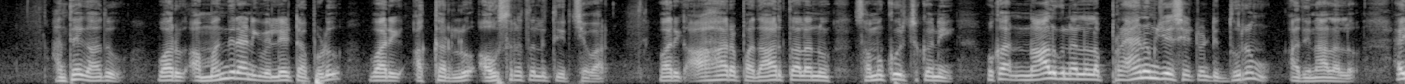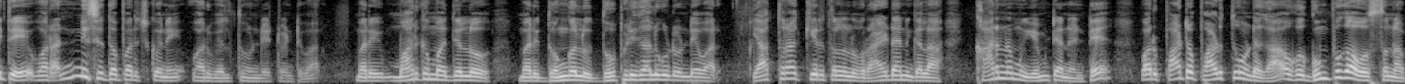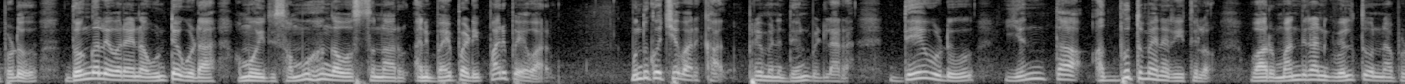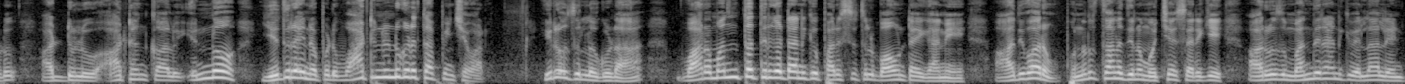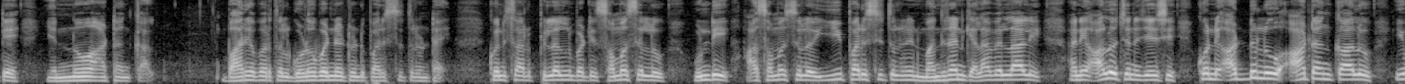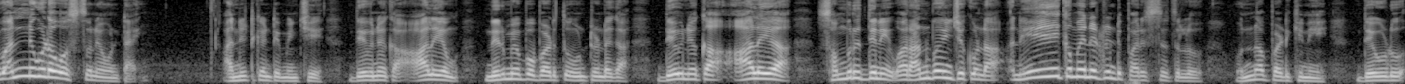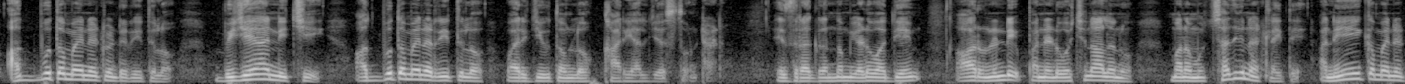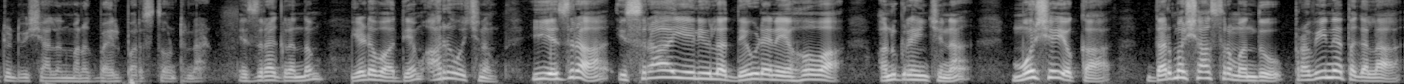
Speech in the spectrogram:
అంతేకాదు వారు ఆ మందిరానికి వెళ్ళేటప్పుడు వారి అక్కర్లు అవసరతలు తీర్చేవారు. వారికి ఆహార పదార్థాలను సమకూర్చుకొని ఒక నాలుగు నెలల ప్రయాణం చేసేటువంటి దూరం ఆ దినాలలో. అయితే వారు అన్ని సిద్ధపరచుకొని వారు వెళ్తూ ఉండేటువంటి వారు. మరి మార్గం మధ్యలో మరి దొంగలు దోపిడిగాలు కూడా ఉండేవారు. యాత్రా కీర్తనలు వ్రాయడానికి గల కారణం ఏమిటనంటే వారు పాట పాడుతూ ఉండగా ఒక గుంపుగా వస్తున్నప్పుడు దొంగలు ఎవరైనా ఉంటే కూడా అమ్మో ఇది సమూహంగా వస్తున్నారు అని భయపడి పారిపోయేవారు. ముందుకొచ్చేవారు కాదు. ప్రేమైన దేవుని బిడ్డలారా దేవుడు ఎంత అద్భుతమైన రీతిలో వారు మందిరానికి వెళ్తూ ఉన్నప్పుడు అడ్డులు ఆటంకాలు ఎన్నో ఎదురైనప్పుడు వాటి నుండి కూడా తప్పించేవారు. ఈ రోజుల్లో కూడా వారమంతా తిరగటానికి పరిస్థితులు బాగుంటాయి కానీ ఆదివారం పునరుత్న దినం వచ్చేసరికి ఆ రోజు మందిరానికి వెళ్ళాలి అంటే ఎన్నో ఆటంకాలు భార్యాభర్తలు గొడవబడినటువంటి పరిస్థితులు ఉంటాయి కొన్నిసార్లు పిల్లల్ని బట్టి సమస్యలు ఉండి ఆ సమస్యలో ఈ పరిస్థితులు నేను మందిరానికి ఎలా వెళ్ళాలి అని ఆలోచన చేసి కొన్ని అడ్డులు ఆటంకాలు ఇవన్నీ కూడా వస్తూనే ఉంటాయి. అన్నిటికంటే మించి దేవుని యొక్క ఆలయం నిర్మింపబడుతూ ఉంటుండగా దేవుని యొక్క ఆలయ సమృద్ధిని వారు అనుభవించకుండా అనేకమైనటువంటి పరిస్థితులు ఉన్నప్పటికీ దేవుడు అద్భుతమైనటువంటి రీతిలో విజయాన్ని ఇచ్చి అద్భుతమైన రీతిలో వారి జీవితంలో కార్యాలు చేస్తూ ఉంటాడు. ఇజ్రా గ్రంథం ఏడవ అధ్యాయం ఆరు నుండి పన్నెండు వచనాలను మనము చదివినట్లయితే అనేకమైనటువంటి విషయాలను మనకు బయలుపరుస్తూ ఉంటున్నాడు. ఎజ్రా గ్రంథం ఏడవ అధ్యాయం ఆరో వచనం ఈ ఎజ్రా ఇస్రాయేలీయుల దేవుడైన యహోవా అనుగ్రహించిన మోషే యొక్క ధర్మశాస్త్రమందు ప్రవీణత గల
